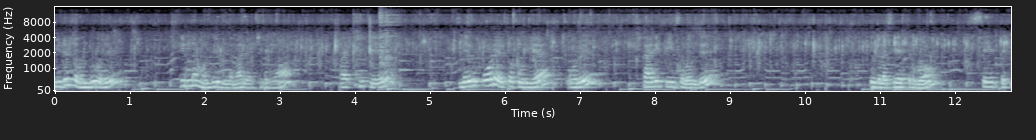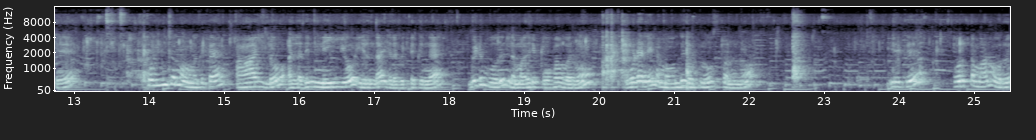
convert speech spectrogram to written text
மிடில் வந்து ஒரு கிண்ணம் வந்து இந்த மாதிரி வச்சுக்கிடுவோம். வச்சுட்டு நெருப்போடு இருக்கக்கூடிய ஒரு கறி பீஸை வந்து இதில் சேர்த்துருவோம். சேர்த்துட்டு கொஞ்சம் உங்ககிட்ட ஆயிலோ அல்லது நெய்யோ இருந்தால் இதில் விட்டுக்குங்க. விடும்போது இந்த மாதிரி புகை வரும். உடனே நம்ம வந்து இதை க்ளோஸ் பண்ணணும். இதுக்கு பொருத்தமான ஒரு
